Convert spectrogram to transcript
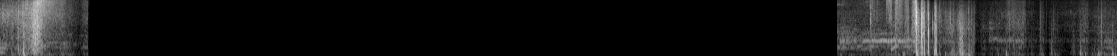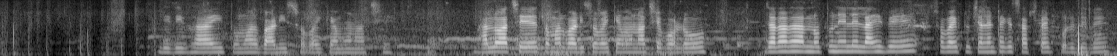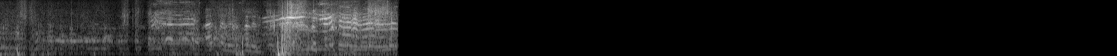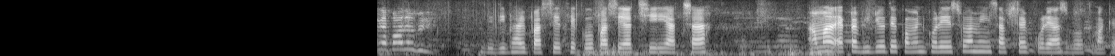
দিদি ভাই, তোমার বাড়ির সবাই কেমন আছে? ভালো আছে? তোমার বাড়ির সবাই কেমন আছে বলো? যারা নতুন এলে লাইভে সবাই একটু চ্যানেলটাকে সাবস্ক্রাইব করে দেবে। দিদি ভাই পাশে থেকো পাশে আছি আচ্ছা। আমার একটা ভিডিওতে কমেন্ট করে এসো আমি সাবস্ক্রাইব করে আসব তোমাকে।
